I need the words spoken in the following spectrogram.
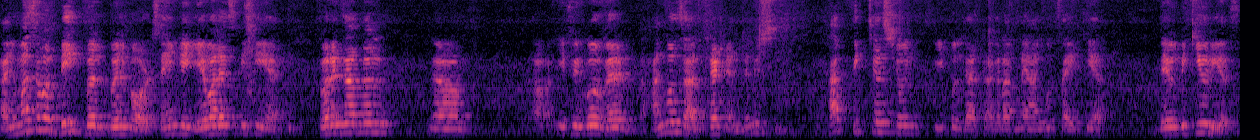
And you must have a big billboard saying that ये वाला species है. For example, um, uh, if you go where hanguls are threatened, then you have pictures showing people that अगर आपने hangul sight किया, they will be curious.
